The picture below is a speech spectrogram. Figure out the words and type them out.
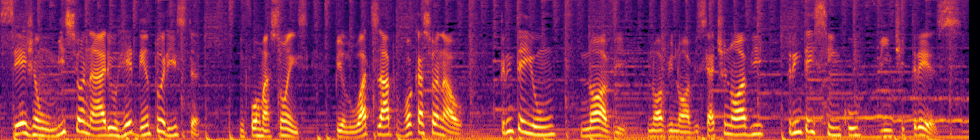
seja um missionário redentorista. Informações pelo WhatsApp vocacional 31 99979 3523.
